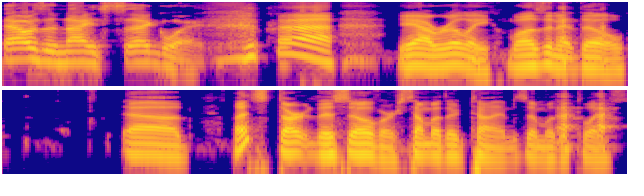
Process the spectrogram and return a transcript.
that was a nice segue. ah, yeah, really, wasn't it though? Uh, let's start this over some other time, some other place.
